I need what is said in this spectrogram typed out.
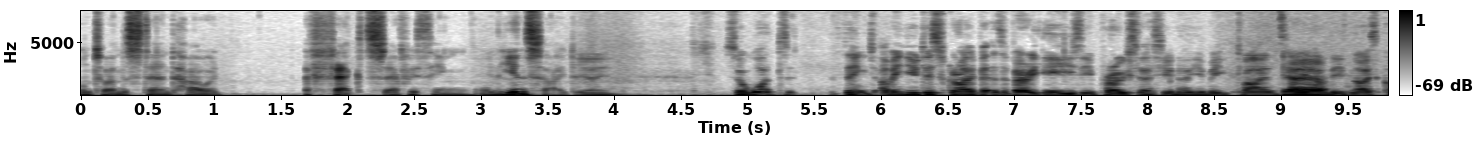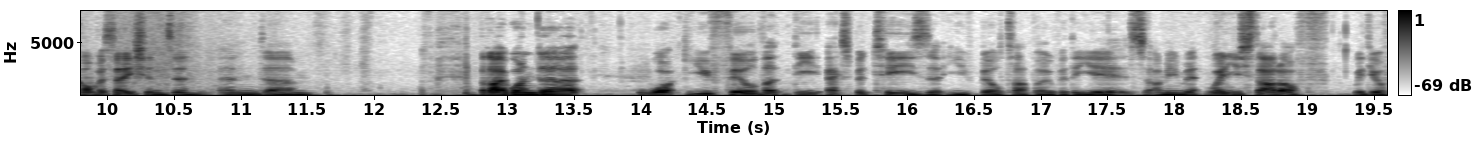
want to understand how it affects everything on the inside Yeah. yeah. So what things? I mean, you describe it as a very easy process. You know, you meet clients and you yeah. have these nice conversations, and and. Um, but I wonder what you feel that the expertise that you've built up over the years. I mean, when you start off with your,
